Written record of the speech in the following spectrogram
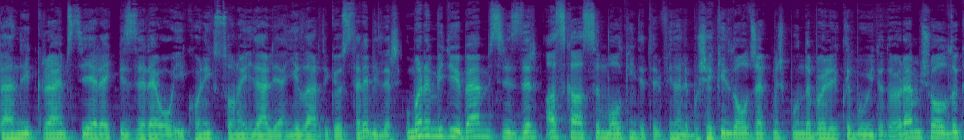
Ben Rick Grimes diyerek bizlere o ikonik sonu ilerleyen yıllarda gösterebilir. Umarım videoyu beğenmişsinizdir. Az kalsın Walking Dead'in finali bu şekilde olacakmış. Bunu da böylelikle bu videoda öğrenmiş olduk.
